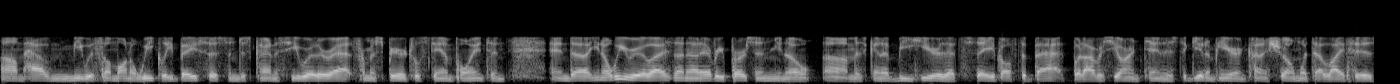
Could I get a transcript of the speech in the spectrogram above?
um, have them meet with them on a weekly basis and just kind of see where they're at from a spiritual standpoint. And and uh, you know we realize that not every person you know um, is going to be here that's saved off the bat, but obviously our intent is to get them here and kind of show them what that life is,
